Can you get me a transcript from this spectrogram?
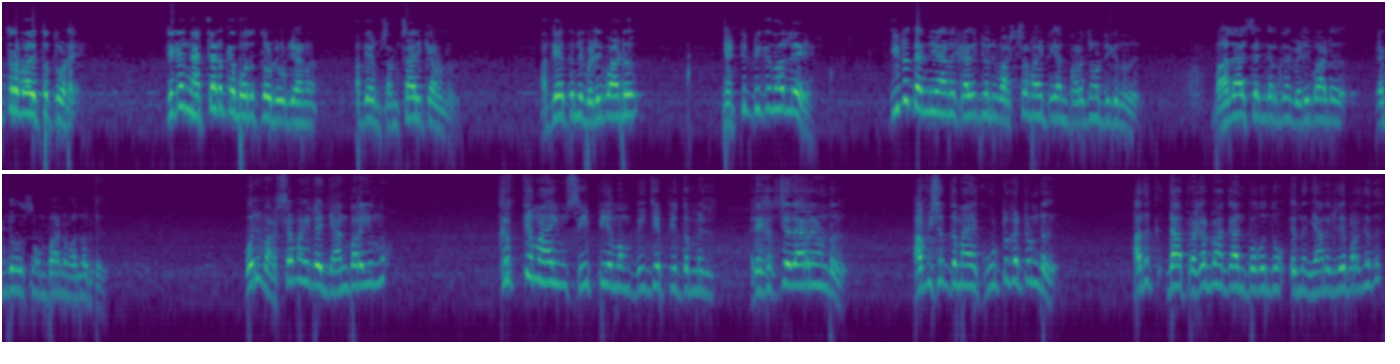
ഉത്തരവാദിത്വത്തോടെ തികഞ്ഞ അച്ചടക്ക ബോധത്തോടുകൂടിയാണ് അദ്ദേഹം സംസാരിക്കാറുള്ളത്. അദ്ദേഹത്തിന്റെ വെളിപാട് ഞെട്ടിപ്പിക്കുന്നതല്ലേ? ഇത് തന്നെയാണ് കഴിഞ്ഞ ഒരു വർഷമായിട്ട് ഞാൻ പറഞ്ഞുകൊണ്ടിരിക്കുന്നത്. ബാലാശങ്കറിന്റെ വെളിപാട് രണ്ടു ദിവസം മുമ്പാണ് വന്നത്. ഒരു വർഷമായില്ലേ ഞാൻ പറയുന്നു? കൃത്യമായും സി പി എമ്മും ബി ജെ പി തമ്മിൽ രഹസ്യധാരണയുണ്ട്. അവിശുദ്ധമായ കൂട്ടുകെട്ടുണ്ട്. അത് ഇതാ പ്രകടമാക്കാൻ പോകുന്നു എന്ന് ഞാനല്ലേ പറഞ്ഞത്?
